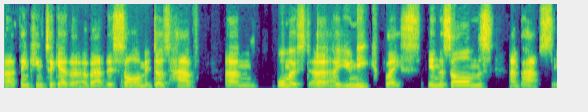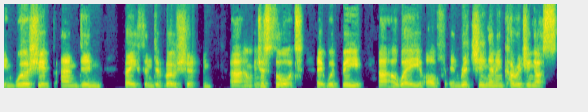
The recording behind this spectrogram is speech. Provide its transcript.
uh, thinking together about this psalm. It does have um, almost a, unique place in the psalms and perhaps in worship and in faith and devotion. Uh, and we just thought it would be uh, a way of enriching and encouraging us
